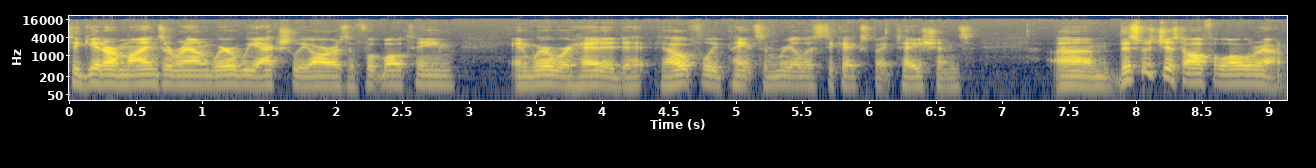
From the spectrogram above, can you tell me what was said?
to get our minds around where we actually are as a football team and where we're headed to, hopefully paint some realistic expectations. Um, this was just awful all around.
